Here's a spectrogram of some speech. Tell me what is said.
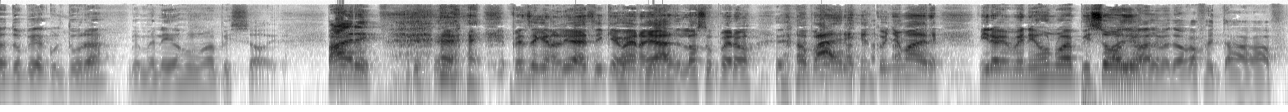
es Estúpida Cultura. Bienvenidos a un nuevo episodio. ¡Padre! Pensé que no le iba a decir que bueno, ya lo superó. Padre, coño madre. Mira, bienvenidos a un nuevo episodio. vale, me tengo que afeitar, gafo.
